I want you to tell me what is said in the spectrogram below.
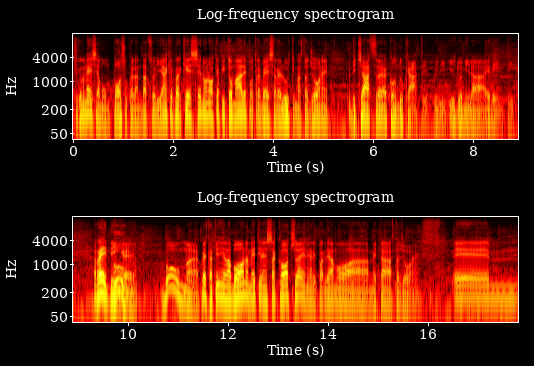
Secondo me siamo un po' su quell'andazzo lì, anche perché se non ho capito male potrebbe essere l'ultima stagione di Chaz con Ducati, quindi il 2020. Redding, boom. questa tienila buona, mettila in saccoccia e ne riparliamo a metà stagione. Ehm,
